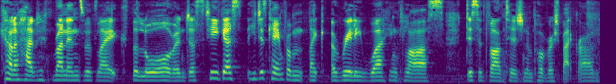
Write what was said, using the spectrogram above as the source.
kind of had run-ins with like the law and just he guess he just came from like a really working class, disadvantaged and impoverished background,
